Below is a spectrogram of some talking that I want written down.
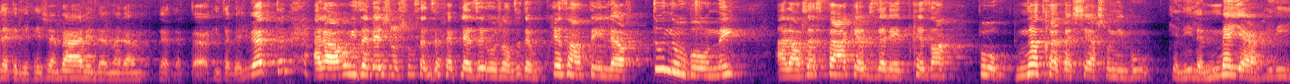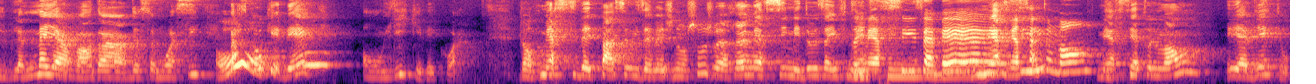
Nathalie Régimbal et de Madame la docteure Isabelle Huette. Alors, Isabelle Jonchot, ça nous a fait plaisir aujourd'hui de vous présenter leur tout nouveau-né. Alors, j'espère que vous allez être présents pour notre recherche au niveau quel est le meilleur livre, le meilleur vendeur de ce mois-ci. Oh! Parce qu'au Québec, on lit québécois. Donc, merci d'être passé au Isabelle Jonchot. Je veux remercier mes deux invités. Merci, Merci, Isabelle. Isabelle. Merci à tout le monde. Merci à tout le monde et à bientôt.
